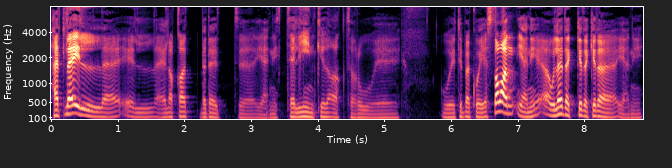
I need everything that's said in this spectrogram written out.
هتلاقي ال- العلاقات بدأت آه، يعني تلين كده أكتر و وتبقى كويس. طبعا يعني أولادك كده كده يعني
